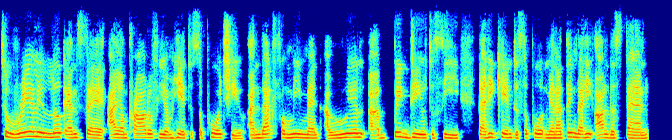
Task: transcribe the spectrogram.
to really look and say, I am proud of you. I'm here to support you. And that for me meant a real, a big deal to see that he came to support me. And I think that he understand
